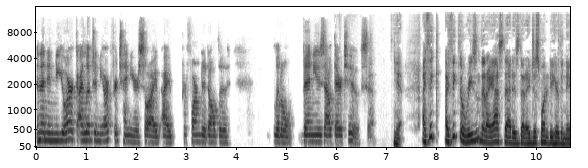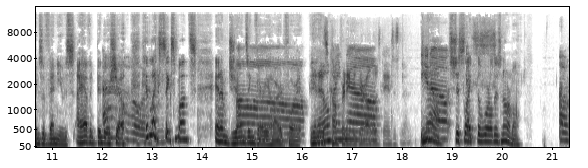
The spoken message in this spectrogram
and then in New York, I lived in New York for 10 years. So I, I performed at all the little venues out there too. So, yeah. I think I think the reason that I asked that is that I just wanted to hear the names of venues. I haven't been to a oh. show in like six months, and I'm jonesing oh, very hard for it. You it know, it's comforting to hear all those names, isn't it? You yeah, know, it's just like it's, the world is normal. Oh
